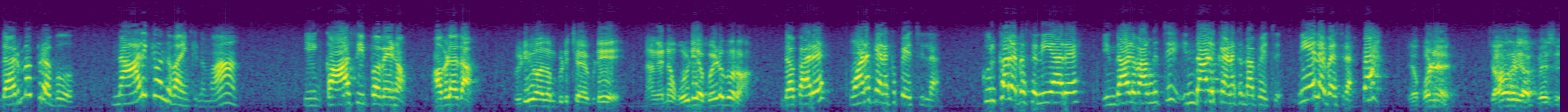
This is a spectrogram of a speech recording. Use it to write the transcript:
தர்ம பிரபு நாளைக்கு வந்து வாங்கிக்கணுமா? என் காசு இப்ப வேணும். அவ்வளவுதான். பிடிவாதம் பிடிச்சா எப்படி? நாங்க என்ன ஓடியா போயிட போறோம்? இதோ பாரு உனக்கு எனக்கு பேச்சு இல்ல. குறுக்கால பேச நீ யாரு? இந்த ஆளு வாங்குச்சு இந்த ஆளுக்கு எனக்கு தான் பேச்சு. நீ என்ன பேசுற? பே. என் பொண்ணு ஜாகிரதையா பேசு.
